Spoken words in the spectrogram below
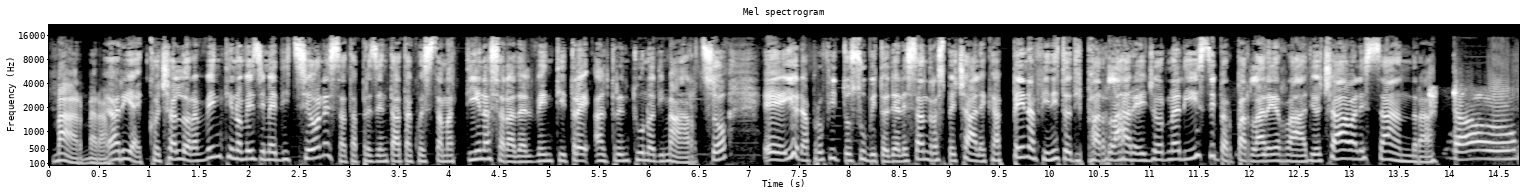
Barbara. Ah, rieccoci, allora ventinovesima edizione è stata presentata questa mattina, sarà dal 23 al 31 di marzo e io ne approfitto subito di Alessandra Speciale che ha appena finito di parlare ai giornalisti per parlare in radio. Ciao Alessandra. Ciao.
